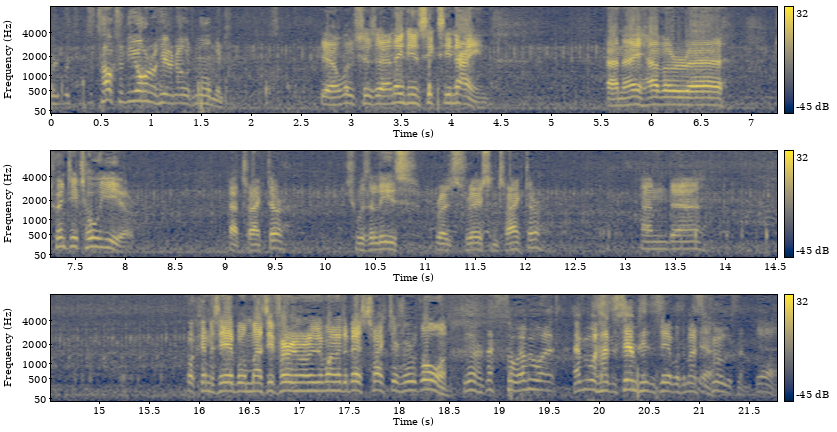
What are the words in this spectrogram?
We'll, we'll talk to the owner here now at the moment. Yeah, well, she's uh, 1969, and I have her uh, 22 year that tractor. She was a Laois registration tractor, and uh, what can I say about Massey Ferguson? One of the best tractors we're going. Yeah, that's so everyone everyone has the same thing to say about the Massey Yeah. Ferguson. Yeah.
